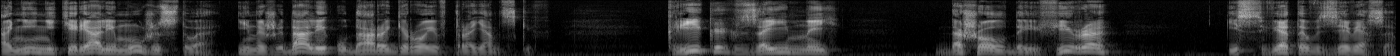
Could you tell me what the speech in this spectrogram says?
Они не теряли мужества и нажидали удара героев троянских. Крик их взаимный дошел до эфира и светов Зевеса.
